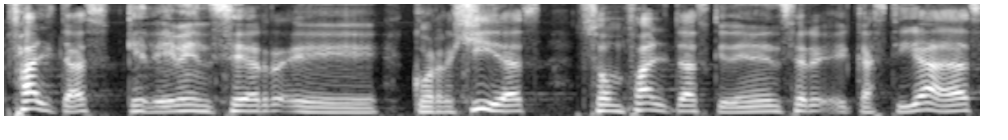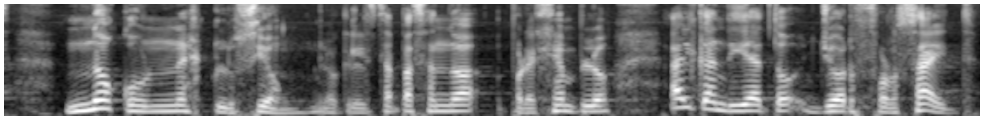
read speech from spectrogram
faltas que deben ser eh, corregidas, son faltas que deben ser eh, castigadas, no con una exclusión. Lo que le está pasando, por ejemplo, al candidato George Forsyth.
